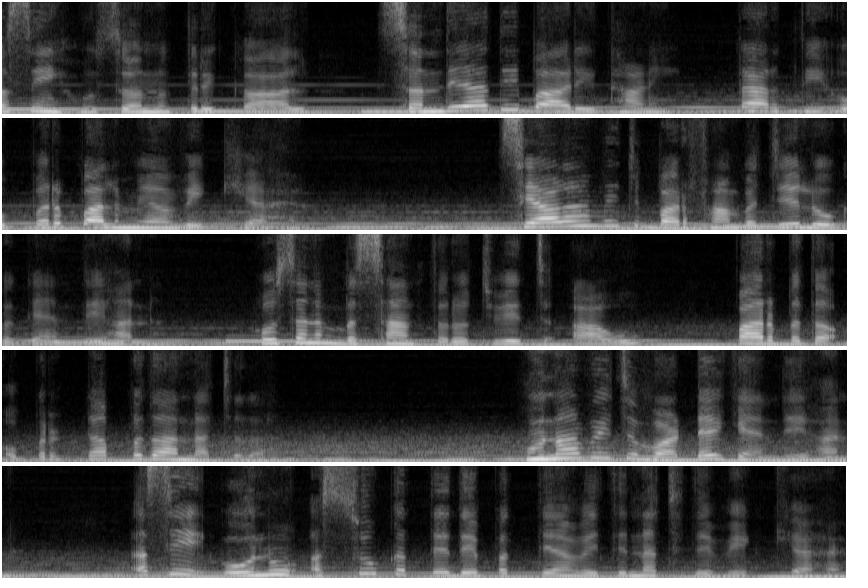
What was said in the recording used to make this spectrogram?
ਅਸੀਂ ਹੁਸਨ ਨੂੰ ਤ੍ਰਿਕਾਲ, ਸੰਧਿਆ ਦੀ ਬਾਰੀ ਥਾਣੀ, ਧਰਤੀ ਉੱਪਰ ਪਲਮਿਆਂ ਵੇਖਿਆ ਹੈ। ਸਿਆਲਾਂ ਵਿੱਚ ਬਰਫਾਂ ਵੱਜੇ ਲੋਕ ਕਹਿੰਦੇ ਹਨ, ਹੁਸਨ ਬਸੰਤ ਰੁੱਤ ਵਿੱਚ ਆਊ ਪਰਬਤਾਂ ਉੱਪਰ ਟੱਪਦਾ ਨੱਚਦਾ ਹੁਣਾਂ ਵਿੱਚ ਵਾਢੇ ਕਹਿੰਦੇ ਹਨ ਅਸੀਂ ਉਹਨੂੰ ਅਸੂ ਕੱਤੇ ਦੇ ਪੱਤਿਆਂ ਵਿੱਚ ਨੱਚਦੇ ਵੇਖਿਆ ਹੈ।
